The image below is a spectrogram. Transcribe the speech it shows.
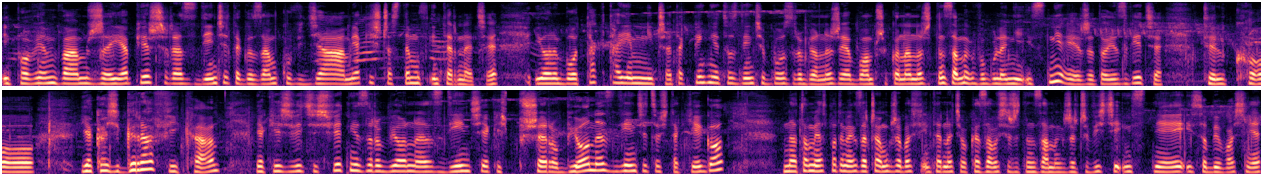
I powiem Wam, że ja pierwszy raz zdjęcie tego zamku widziałam jakiś czas temu w internecie. I ono było tak tajemnicze, tak pięknie to zdjęcie było zrobione, że ja byłam przekonana, że ten zamek w ogóle nie istnieje, że to jest, wiecie, tylko jakaś grafika, jakieś, wiecie, świetnie zrobione zdjęcie, jakieś przerobione zdjęcie, coś takiego. Natomiast potem jak zaczęłam grzebać w internecie, okazało się, że ten zamek rzeczywiście istnieje i sobie właśnie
